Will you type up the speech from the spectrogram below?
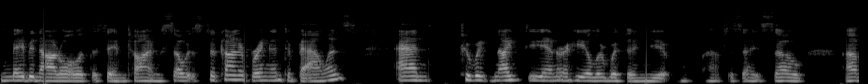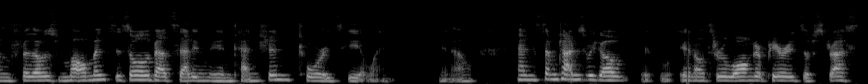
maybe not all at the same time. So it's to kind of bring into balance and to ignite the inner healer within you, I have to say. So um, for those moments, it's all about setting the intention towards healing, you know and sometimes we go you know through longer periods of stress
